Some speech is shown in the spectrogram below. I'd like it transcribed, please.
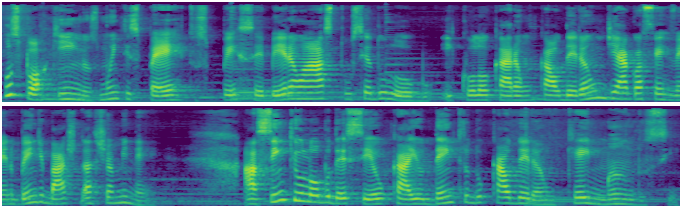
Os porquinhos, muito espertos, perceberam a astúcia do lobo e colocaram um caldeirão de água fervendo bem debaixo da chaminé. Assim que o lobo desceu, caiu dentro do caldeirão, queimando-se.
